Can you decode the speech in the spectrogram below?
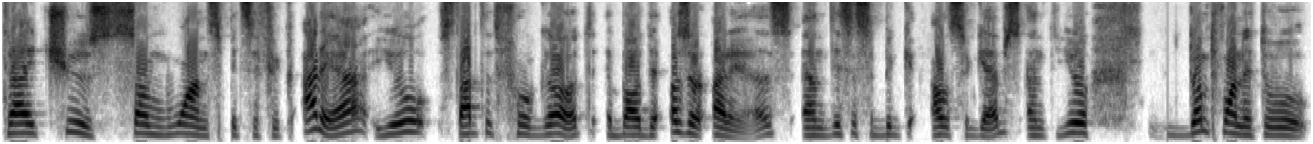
try choose some one specific area, you started forgot about the other areas, and this is a big also gaps, and you don't want to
